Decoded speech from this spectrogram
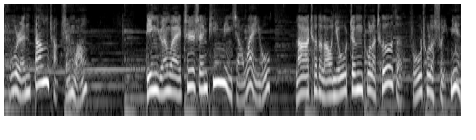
夫人当场身亡。丁员外只身拼命想外游，拉车的老牛挣脱了车子，浮出了水面，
